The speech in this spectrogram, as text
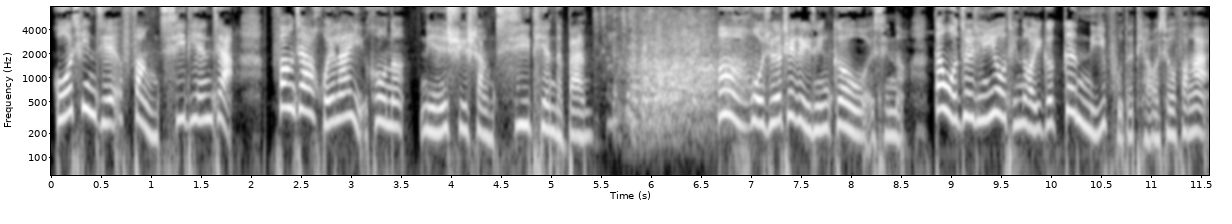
国庆节放七天假，放假回来以后呢，连续上七天的班。啊，我觉得这个已经够恶心了。但我最近又听到一个更离谱的调休方案，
